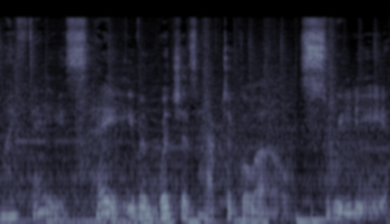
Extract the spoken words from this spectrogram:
my face. Hey, even witches have to glow, sweetie.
